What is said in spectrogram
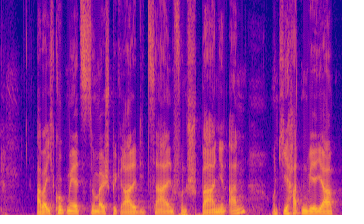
aber ich gucke mir jetzt zum Beispiel gerade die Zahlen von Spanien an und hier hatten wir ja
